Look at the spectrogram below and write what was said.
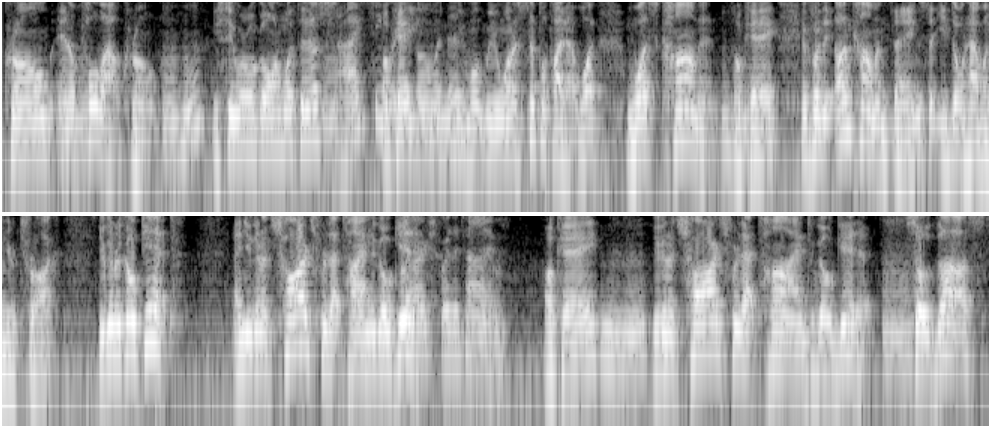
chrome and a pull out chrome. You see where we're going with this? Mm-hmm. I see where okay, you're going with this. you want- we want to simplify that. What what's common, Mm-hmm. okay? And for the uncommon things that you don't have on your truck, you're going to go get, and you're going to charge for that time to go get Charge it. Charge for the time. Okay, you're going to charge for that time to go get it. So thus.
